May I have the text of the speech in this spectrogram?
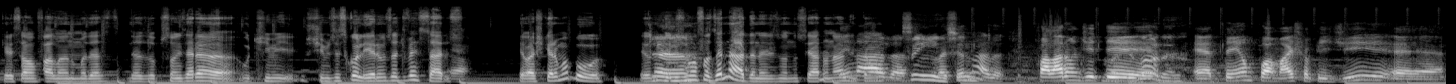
Que eles estavam falando, uma das, das opções era o time, os times escolheram os adversários. É. Eu acho que era uma boa. Eu- É. Eles não vão fazer nada, né? Eles não anunciaram nada. Tem então... nada. Sim, Não vai sim. ter nada. Falaram de ter ter é, tempo a mais pra pedir, é,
